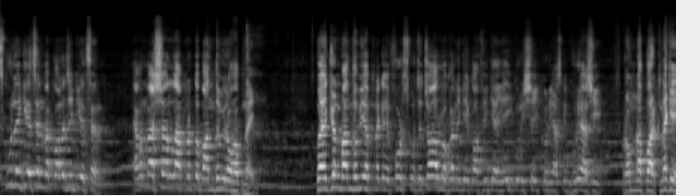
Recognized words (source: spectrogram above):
স্কুলে গিয়েছেন বা কলেজে গিয়েছেন, এখন মাশাআল্লাহ আপনার তো বান্ধবীর অভাব নাই। কয়েকজন বান্ধবী আপনাকে ফোর্স করতে চল ওখানে গিয়ে কফি খাই, এই করি, সেই করি, আজকে ঘুরে আসি, রমনা পার্ক নাকি?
